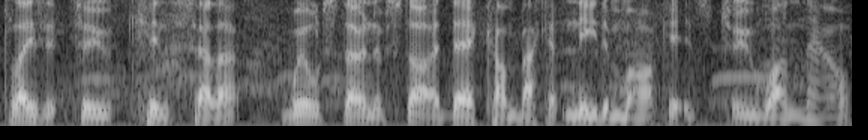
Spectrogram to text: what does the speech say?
plays it to Kinsella. Wealdstone have started their comeback at Needham Market. It's 2 1 now.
